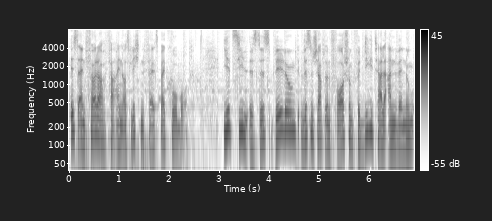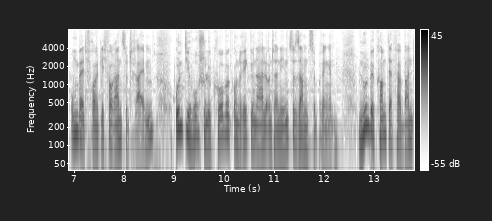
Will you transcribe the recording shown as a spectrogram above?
ist ein Förderverein aus Lichtenfels bei Coburg. Ihr Ziel ist es, Bildung, Wissenschaft und Forschung für digitale Anwendungen umweltfreundlich voranzutreiben und die Hochschule Coburg und regionale Unternehmen zusammenzubringen. Nun bekommt der Verband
